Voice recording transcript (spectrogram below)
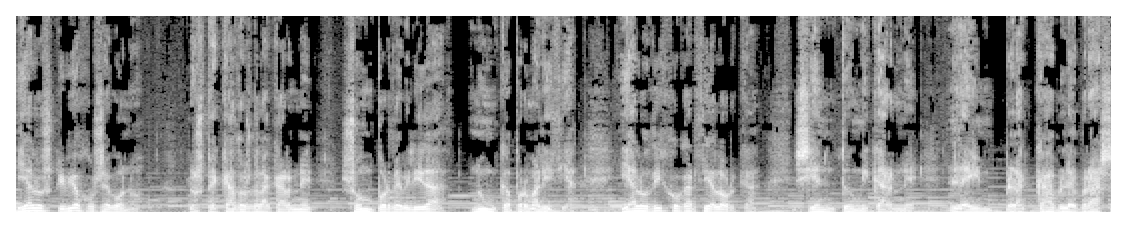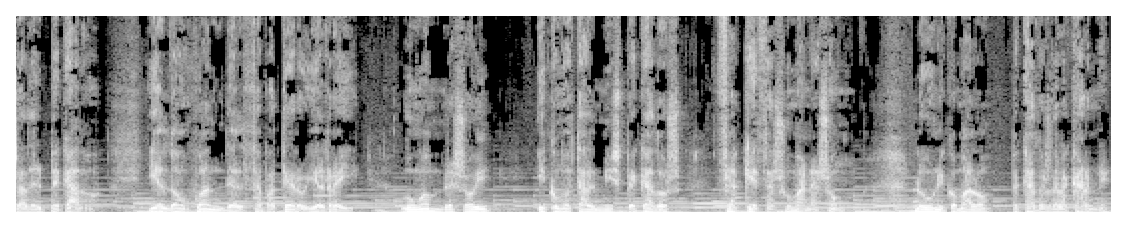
Ya lo escribió José Bono. Los pecados de la carne son por debilidad, nunca por malicia. Ya lo dijo García Lorca, siento en mi carne la implacable brasa del pecado. Y el don Juan del Zapatero y el Rey, un hombre soy y como tal mis pecados flaquezas humanas son. Lo único malo, pecados de la carne,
